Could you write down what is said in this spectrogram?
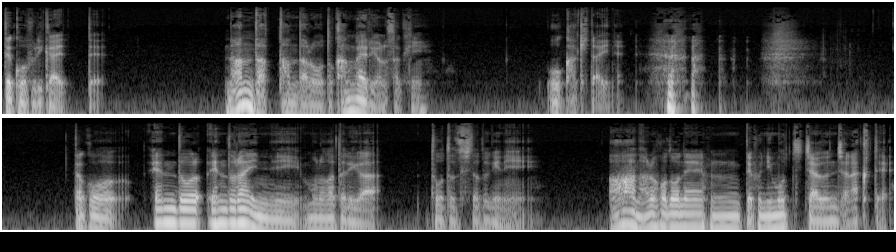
で、こう振り返って、何だったんだろうと考えるような作品を書きたいね。だこう、エンド、エンドラインに物語が到達した時に、ああ、なるほどね、ふんって腑に落ちちゃうんじゃなくて、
